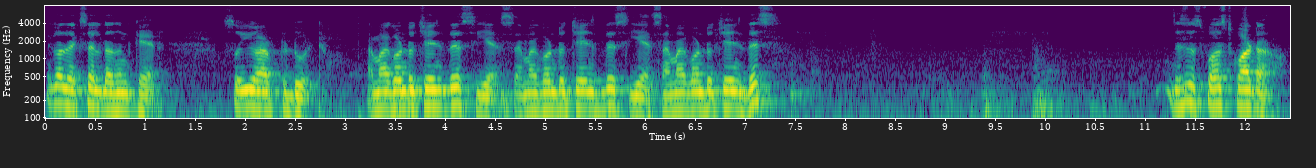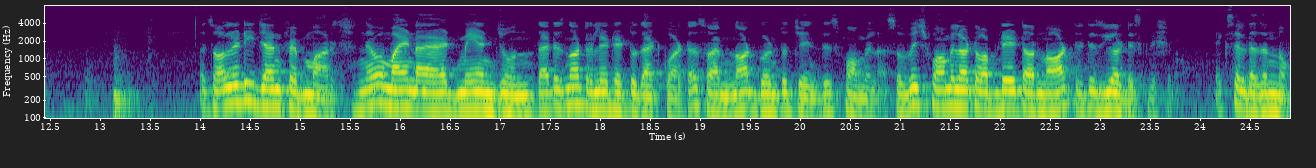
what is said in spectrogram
because excel doesn't care so you have to do it am i going to change this? Yes. Am i going to change this? Yes. Am i going to change this? This is first quarter. It's already jan feb march. Never mind i add may and june. That is not related to that quarter so i'm not going to change this formula. So which formula to update or not it is your discretion. Excel doesn't know.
